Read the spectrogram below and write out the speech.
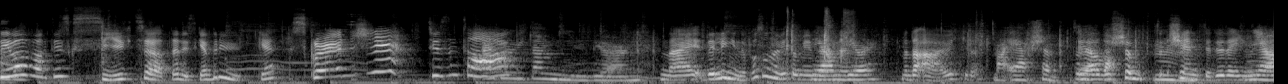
De var faktisk sykt søte. De skal jeg bruke. Scrunchie! Tusen takk! Er det vitaminbjørn? Nei, det ligner på sånne vitaminbjørn. vitaminbjørner. det. Men det er jo ikke det. Nei, jeg skjønte det Ja, du da. skjønte, skjønte du det? Ja.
